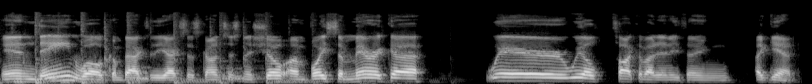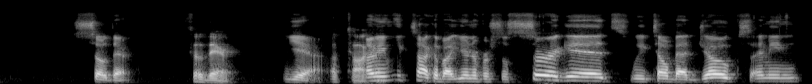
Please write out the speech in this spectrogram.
And Dane, welcome back to the Access Consciousness Show on Voice America, where we'll talk about anything again. So there. So there. Yeah. I mean, we talk about universal surrogates, we tell bad jokes. I mean,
